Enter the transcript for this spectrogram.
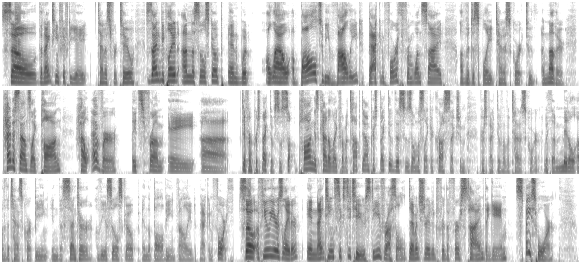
So, the 1958 Tennis for Two, designed to be played on an oscilloscope and would allow a ball to be volleyed back and forth from one side of a displayed tennis court to another. Kind of sounds like Pong. However, it's from a uh, different perspectives. So, so Pong is kind of like from a top down perspective. This is almost like a cross section perspective of a tennis court, with the middle of the tennis court being in the center of the oscilloscope and the ball being volleyed back and forth. So, a few years later, in 1962, Steve Russell demonstrated for the first time the game Space War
